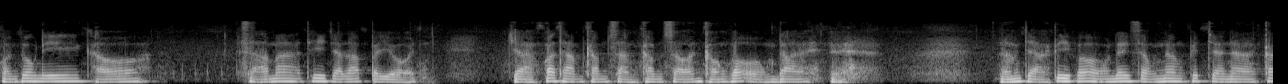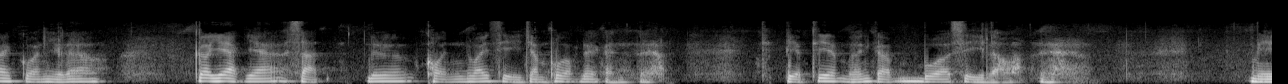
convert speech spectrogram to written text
คนพวกนี้เขาสามารถที่จะรับประโยชน์ จากพระธรรมคำสั่งคำสอนของพระองค์ได้หลังจากที่พระองค์ได้ทรงนั่งพิจารณาใกล้กวนอยู่แล้ว ก็แยกแยะสัตว์หรือคนไว้สี่จำพวกด้วยกันเปรียบเทียบเหมือนกับบัวสี่เหล่ามี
